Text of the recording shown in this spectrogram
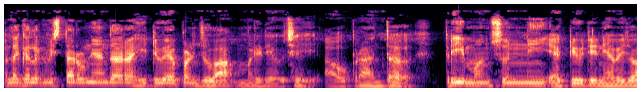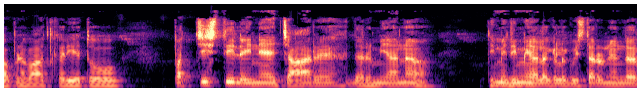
અલગ અલગ વિસ્તારોની અંદર હીટવેવ પણ જોવા મળી રહ્યો છે. આ ઉપરાંત પ્રી મોન્સૂનની એક્ટિવિટીની હવે જો આપણે વાત કરીએ તો પચીસથી લઈને ચાર દરમિયાન ધીમે ધીમે અલગ અલગ વિસ્તારોની અંદર,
